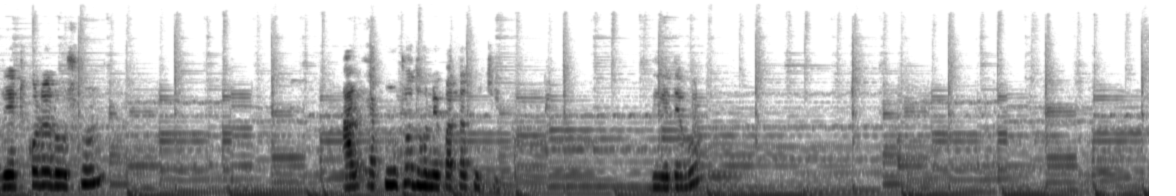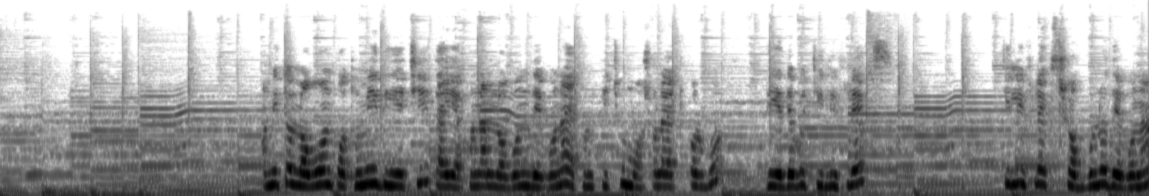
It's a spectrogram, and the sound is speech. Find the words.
গ্রেট করা রসুন আর এক মুঠো ধনে পাতা কুচি। দিয়ে দেব। আমি তো লবণ প্রথমেই দিয়েছি, তাই এখন আর লবণ দেব না। এখন কিছু মশলা অ্যাড করব। দিয়ে দেব চিলি ফ্লেক্স চিলি ফ্লেক্স সবগুলো দেব না।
